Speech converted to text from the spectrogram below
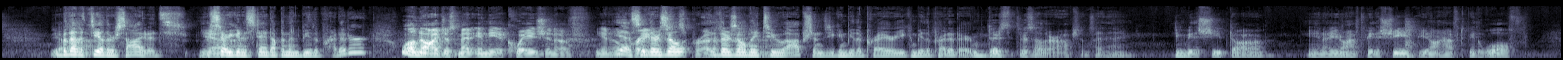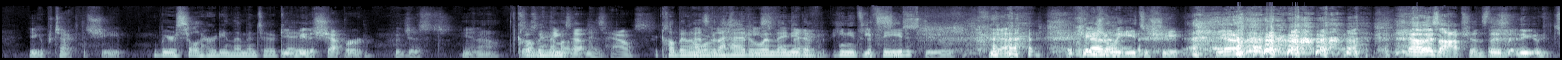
But that's the other side. It's Yeah. so you're going to stand up and then be the predator. Well, no, I just meant in the equation of you know. Yeah. So there's versus o- predator. there's only two options. You can be the prey or you can be the predator. there's there's other options. I think you can be the sheepdog. You know, you don't have to be the sheep. You don't have to be the wolf. You can protect the sheep. But you're still herding them into a You can be the shepherd who just you know goes Clubbing and them hangs up- out in his house, clubbing them over the nice, head when they need to- day, he needs to eats some feed. stew. Yeah, occasionally eats a sheep. Yeah. no, there's options. There's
